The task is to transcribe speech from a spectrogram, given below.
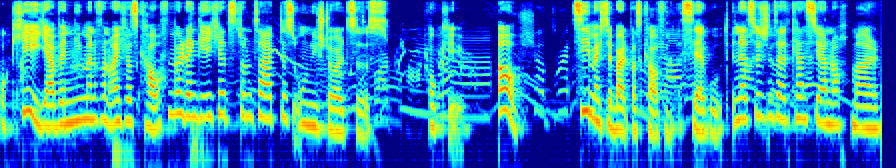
Okay, ja, wenn niemand von euch was kaufen will, dann gehe ich jetzt zum Tag des Unistolzes. Okay. Oh, sie möchte bald was kaufen. Sehr gut. In der Zwischenzeit kannst du ja nochmal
